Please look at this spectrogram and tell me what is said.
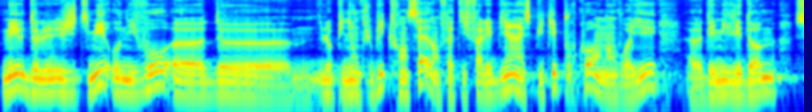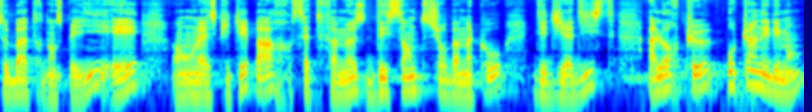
mais de la légitimer au niveau de l'opinion publique française. En fait, il fallait bien expliquer pourquoi on envoyait des milliers d'hommes se battre dans ce pays, et on l'a expliqué par cette fameuse descente sur Bamako des djihadistes, alors que aucun élément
